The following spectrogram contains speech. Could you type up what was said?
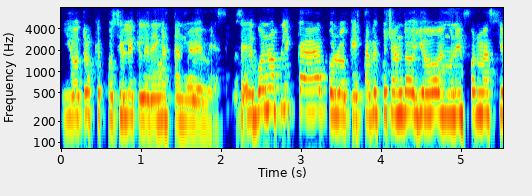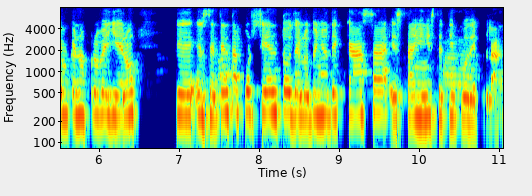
y otros que es posible que le den hasta nueve meses. es bueno aplicar, por lo que estaba escuchando yo en una información que nos proveyeron, que el 70% de los dueños de casa están en este tipo de plan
